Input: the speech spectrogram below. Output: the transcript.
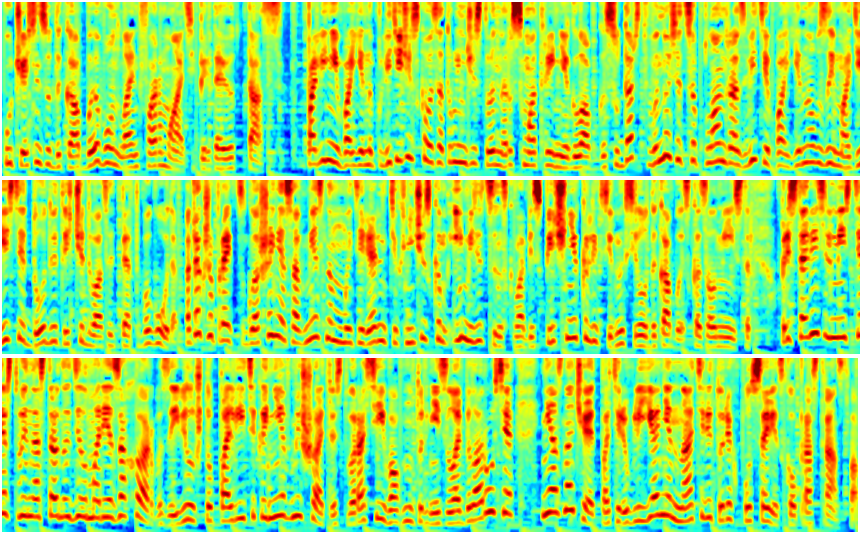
участниц ДКБ в онлайн-формате, передает ТАСС. По линии военно-политического сотрудничества на рассмотрение глав государств выносится план развития военного взаимодействия до 2025 года, а также проект соглашения о совместном материально-техническом и медицинском обеспечения коллективных сил ДКБ, сказал министр. Представитель Министерства иностранных дел Мария Захарова заявила, что политика невмешательства России во внутренние дела Беларуси не означает потерю влияния на территориях постсоветского пространства.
